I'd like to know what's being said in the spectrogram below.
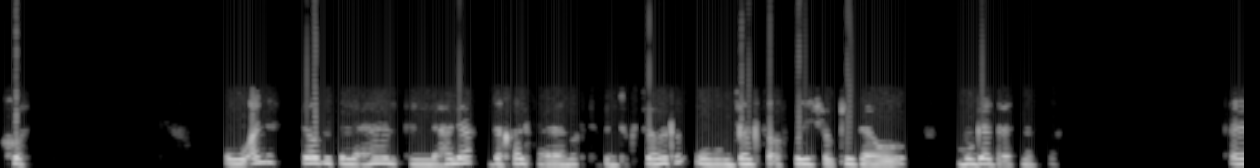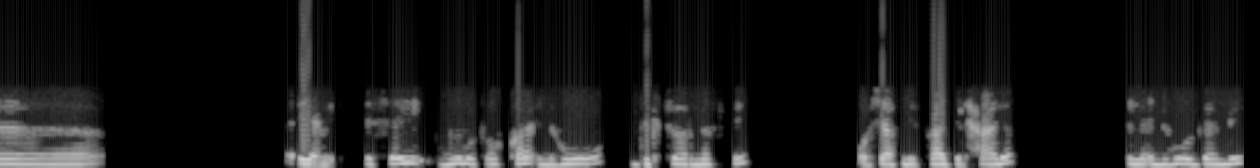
خفت. وأنا نوبة الهلع دخلت على مكتب الدكتور وجالسة أصيح وكذا ومو قادرة أتنفس. آه يعني الشيء مو متوقع إنه هو دكتور نفسي وشافني في هذه الحالة إلا إنه هو قال لي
